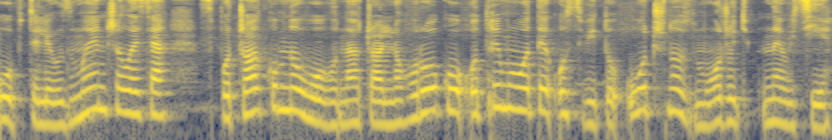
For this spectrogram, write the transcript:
обстрілів зменшилася. З початком нового навчального року отримувати освіту очно зможуть не всі.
